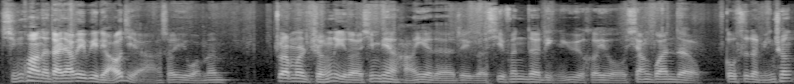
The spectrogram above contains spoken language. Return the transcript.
情况呢，大家未必了解啊，所以我们专门整理了芯片行业的这个细分的领域和有相关的。公司的名称，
